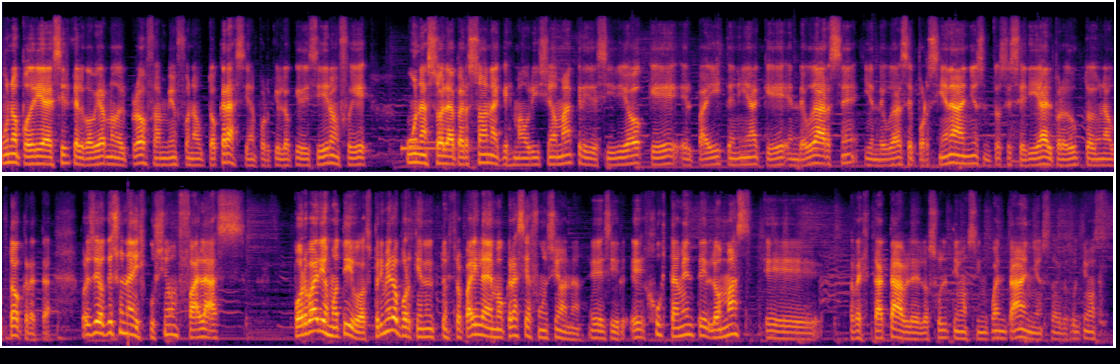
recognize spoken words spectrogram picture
uno podría decir que el gobierno del PRO también fue una autocracia, porque lo que decidieron fue una sola persona, que es Mauricio Macri, decidió que el país tenía que endeudarse y endeudarse por 100 años, entonces sería el producto de un autócrata. Por eso digo que es una discusión falaz por varios motivos. Primero porque en nuestro país la democracia funciona, es decir, es justamente lo más eh, rescatable de los últimos 50 años o de los últimos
